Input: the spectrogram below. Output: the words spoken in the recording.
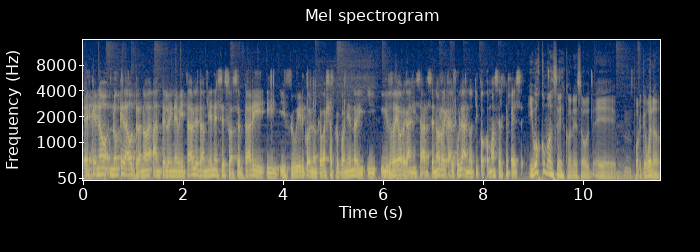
Es que no, no queda otra, ¿no? Ante lo inevitable también es eso, aceptar y, fluir con lo que vaya proponiendo y, reorganizarse, ¿no? Recalculando, tipo como hace el GPS. ¿Y vos cómo haces con eso? Eh, porque, bueno,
